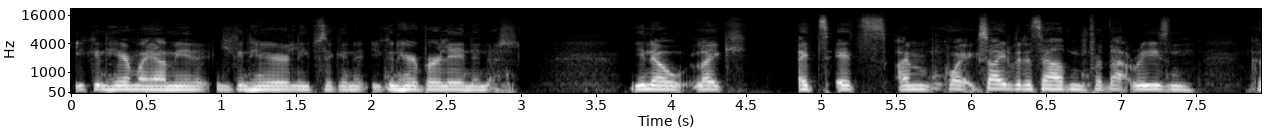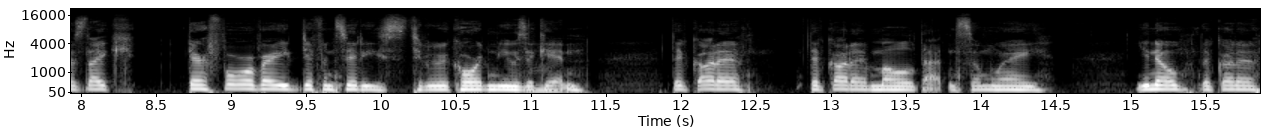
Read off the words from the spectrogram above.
You can hear Miami in it. You can hear Leipzig in it. You can hear Berlin in it. You know, like it's it's. I'm quite excited with this album for that reason, because like they're four very different cities to be recording music in. They've got to they've got to mold that in some way. You know, they've got to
